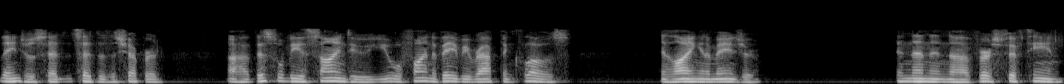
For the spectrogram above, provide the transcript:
the angel said, said to the shepherd, uh, This will be a sign to you. You will find a baby wrapped in clothes and lying in a manger. And then in uh, verse 15,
